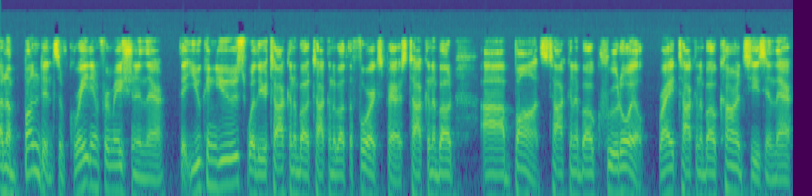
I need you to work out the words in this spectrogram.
an abundance of great information in there that you can use whether you're talking about talking about the forex pairs talking about uh, bonds talking about crude oil right? Talking about currencies in there.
